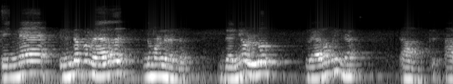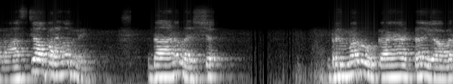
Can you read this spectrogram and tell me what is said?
പിന്നെ ഇതിന്റെ ഒപ്പം വേറെ ഇതും കൊണ്ടുവരുന്നുണ്ട് ഇതന്നെ ഉള്ളൂ വേറെ ഒന്നുമില്ല ആ ലാസ്റ്റ് ആ പറയാൻ പറഞ്ഞേ ഇതാണ് ബ്രഷ് ഡ്രിമ്മർ നോക്കാനായിട്ട് അവർ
